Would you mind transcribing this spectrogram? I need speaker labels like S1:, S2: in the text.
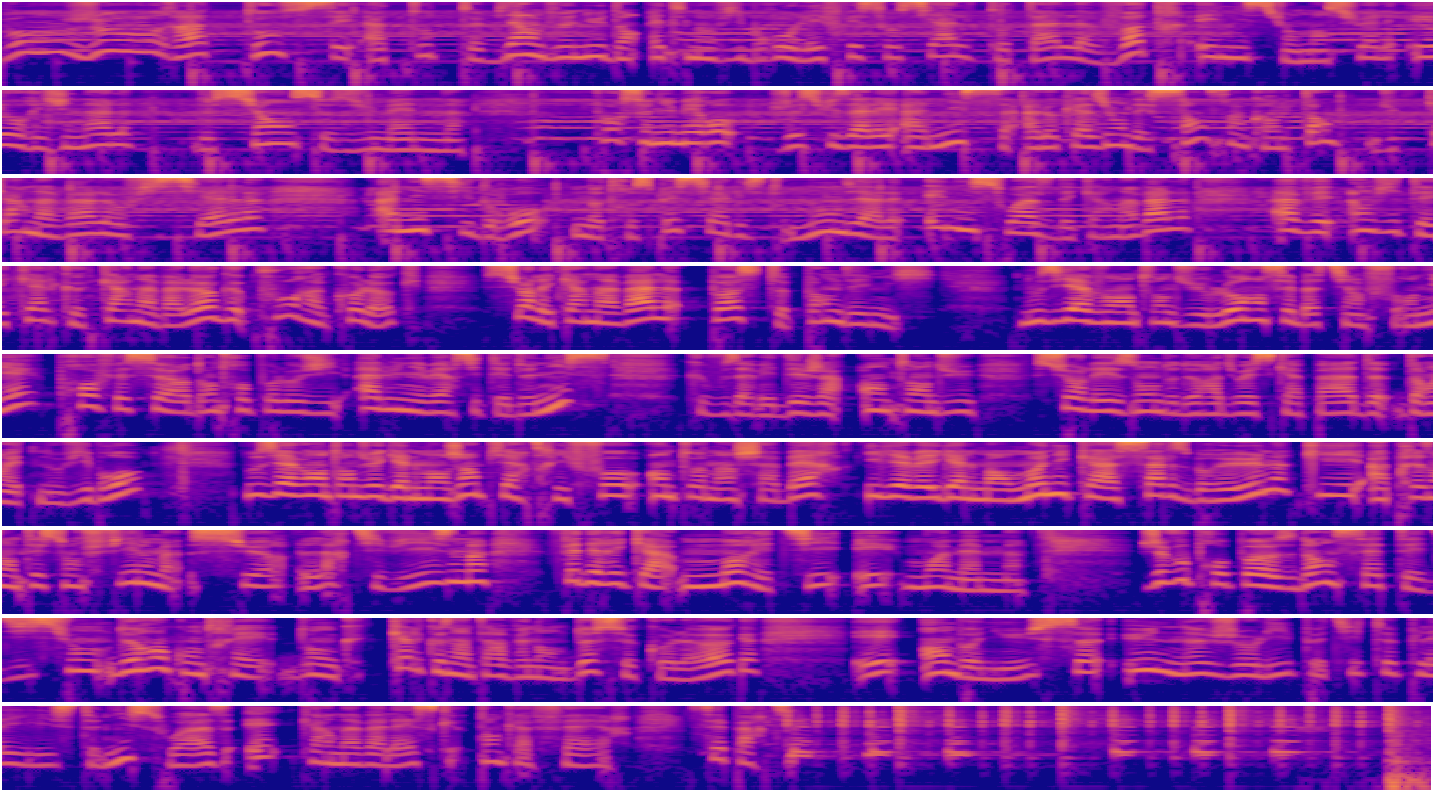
S1: Bonjour à tous et à toutes, bienvenue dans Ethno Vibro, l'effet social total, votre émission mensuelle et originale de sciences humaines. Pour ce numéro, je suis allée à Nice à l'occasion des 150 ans du carnaval officiel. Annie Hydro, notre spécialiste mondiale et niçoise des carnavals, avait invité quelques carnavalogues pour un colloque sur les carnavals post-pandémie. Nous y avons entendu Laurent-Sébastien Fournier, professeur d'anthropologie à l'Université de Nice, que vous avez déjà entendu sur les ondes de Radio Escapade dans Ethno Vibro. Nous y avons entendu également Jean-Pierre Trifot, Antonin Chabert. Il y avait également Monica Salzbrun, qui a présenté son film sur l'artivisme, Federica Moretti et moi-même. Je vous propose dans cette édition de rencontrer donc quelques intervenants de ce colloque et en bonus une jolie petite playlist niçoise et carnavalesque tant qu'à faire. C'est parti.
